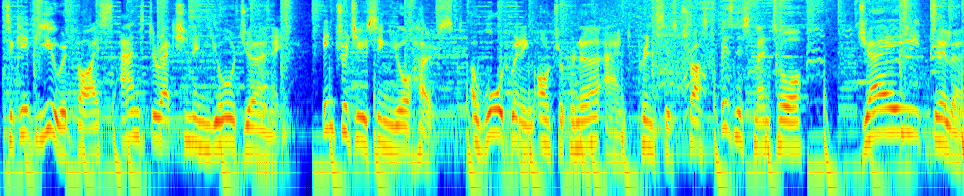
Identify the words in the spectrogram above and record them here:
to give you advice and direction in your journey. Introducing your host, award winning entrepreneur and Prince's Trust business mentor, Jay Dillon.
